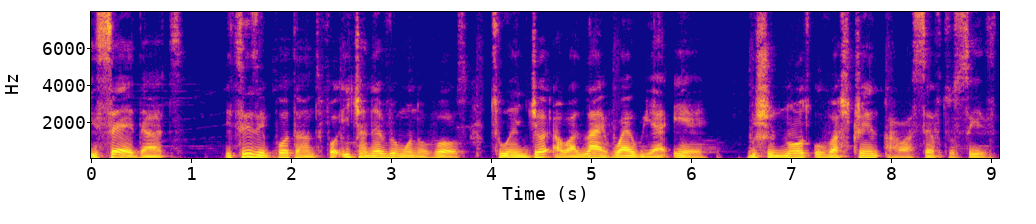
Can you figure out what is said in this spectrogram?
he said that it is important for each and every one of us to enjoy our life while we are here. We should not overstrain ourselves to save.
